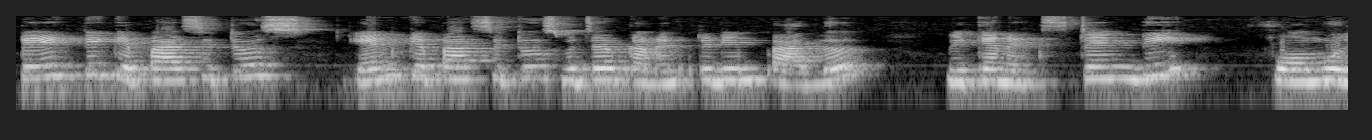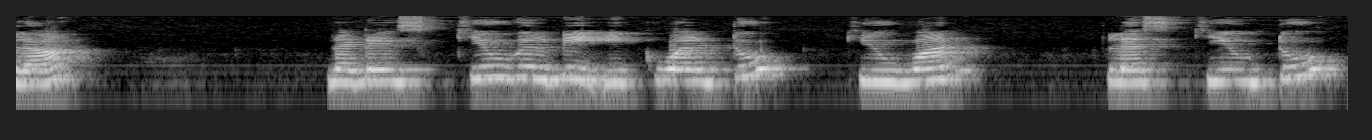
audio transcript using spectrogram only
take the capacitors, n capacitors which are connected in parallel, we can extend the formula that is Q will be equal to Q1 plus Q2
